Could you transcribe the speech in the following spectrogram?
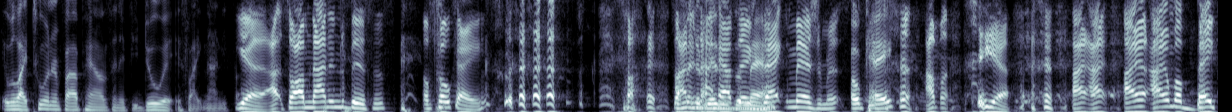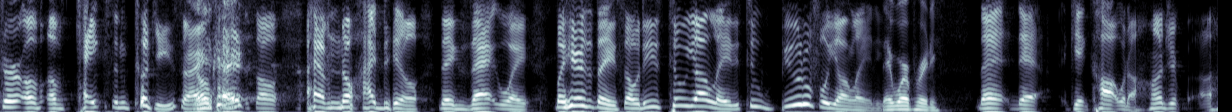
it was like 205 pounds, and if you do it, it's like 95. Yeah, I, so I'm not in the business of cocaine. so so I'm I did not have the exact measurements. Okay. I'm a, yeah, I, I I I am a baker of, of cakes and cookies, right? Okay. so I have no idea the exact weight. But here's the thing: so these two young ladies, two beautiful young ladies, They were pretty. that that get caught with a hundred, uh,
